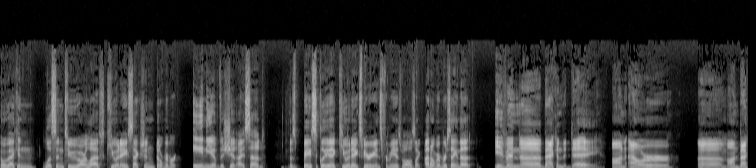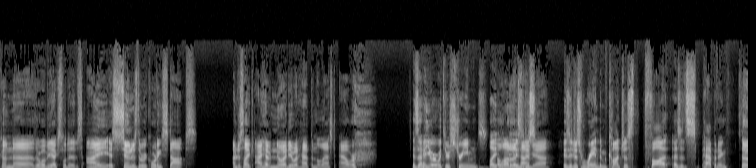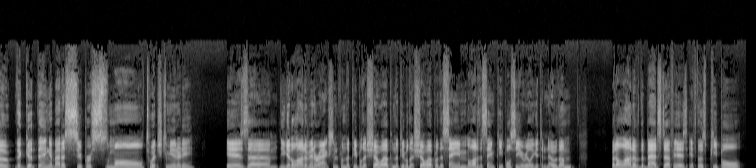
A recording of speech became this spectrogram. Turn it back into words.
i went back and listened to our last q&a section don't remember any of the shit i said it was basically a q&a experience for me as well i was like i don't remember saying that Even uh, back in the day on our um on back on uh there will be expletives i as soon as the recording stops i'm just like i have no idea what happened the last hour. Is that how you are with your streams? Like a lot of the time just- yeah. is it just random conscious thought as it's happening? So the good thing about a super small Twitch community is um, you get a lot of interaction from the people that show up, and the people that show up are the same, a lot of the same people, so you really get to know them. But a lot of the bad stuff is if those people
